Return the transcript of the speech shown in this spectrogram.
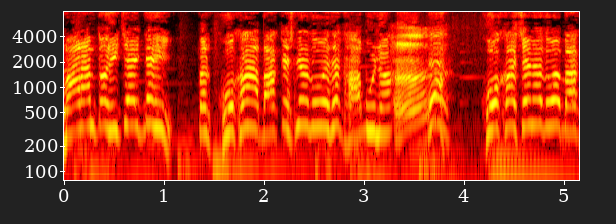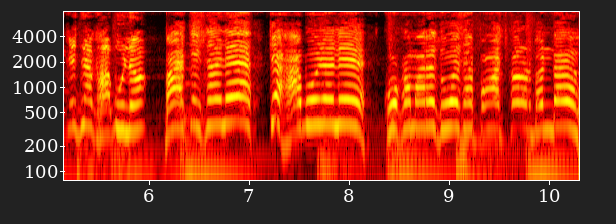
મારામ તો રિચાર્જ નહીં પણ ખોખા બાકેશ ના જોવે છે ખાબુ ના ખોખા છે ને જોવે બાકેશ ના ખાબુ ના બાકી ને કે હા ને? ખોખા મારે જોવે છે પાંચ કરોડ બંડલ.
